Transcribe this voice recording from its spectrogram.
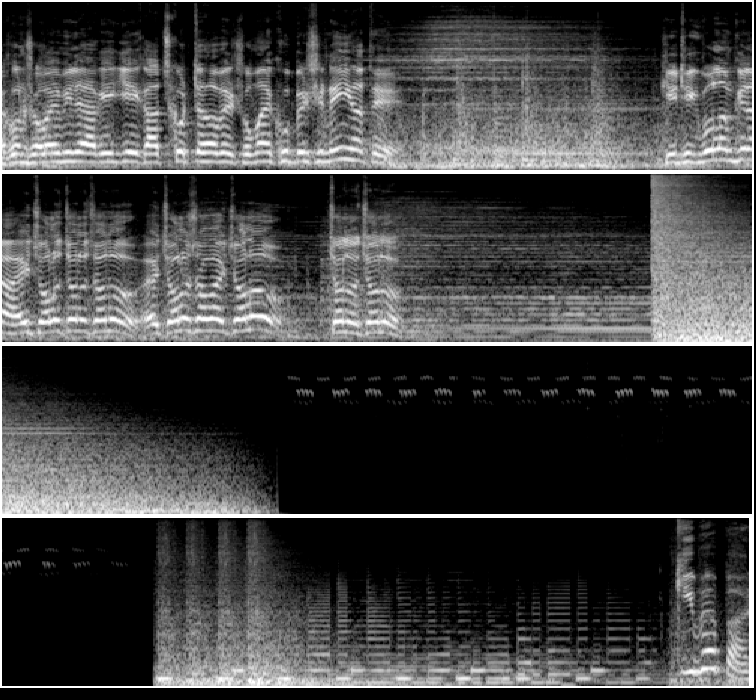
এখন সবাই মিলে আগে গিয়ে কাজ করতে হবে সময় খুব বেশি নেই হাতে। কি ঠিক বললাম কিনা? এই চলো চলো চলো এই চলো সবাই চলো চলো চলো। ব্যাপার?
